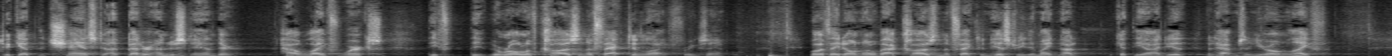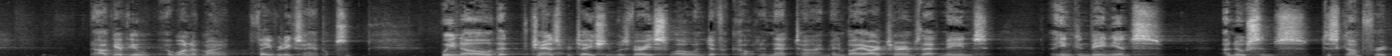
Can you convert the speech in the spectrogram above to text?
to get the chance to better understand their, how life works. The, the, the role of cause and effect in life, for example. Well, if they don't know about cause and effect in history, they might not get the idea that happens in your own life. I'll give you one of my favorite examples. We know that transportation was very slow and difficult in that time, and by our terms, that means inconvenience, a nuisance, discomfort.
